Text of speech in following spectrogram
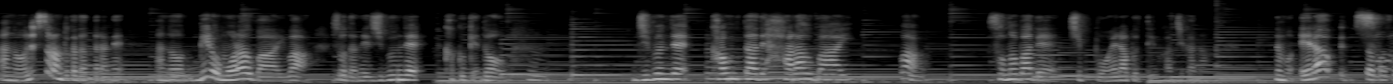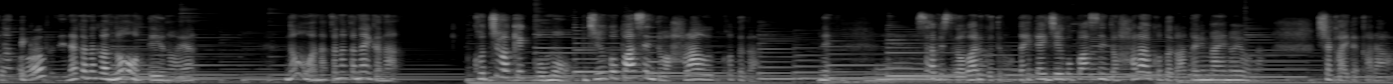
あのレストランとかだったらね、あのうんビルをもらう場合は、そうだね、自分で書くけど、うん自分でカウンターで払う場合は、その場でチップを選ぶっていう感じかな。でも選ぶ、そうなってくるとね、な？かなかノーっていうのはや、ノーはなかなかないかな。こっちは結構もう15%は払うことが、ね、サービスが悪くても大体15%払うことが当たり前のような社会だから、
